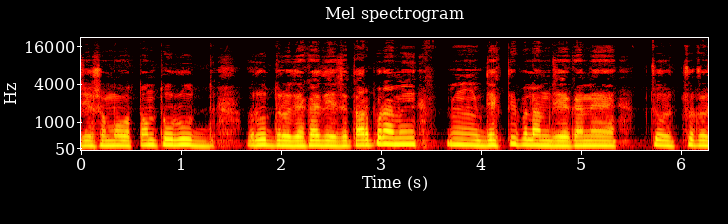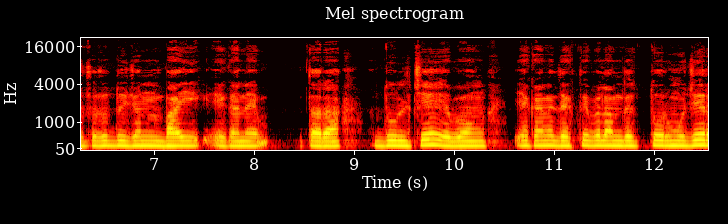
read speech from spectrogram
যে সময় অত্যন্ত রুদ রুদ্র দেখা দিয়েছে। তারপর আমি দেখতে পেলাম যে এখানে ছোট ছোট দুইজন ভাই এখানে তারা দুলছে এবং এখানে দেখতে পেলাম যে তরমুজের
